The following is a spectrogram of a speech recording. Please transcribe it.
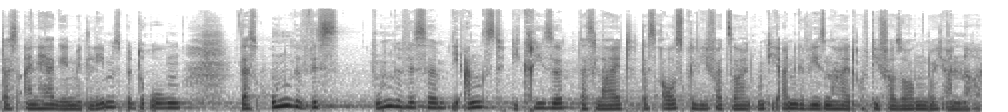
das Einhergehen mit Lebensbedrohung, das Ungewiss, Ungewisse, die Angst, die Krise, das Leid, das Ausgeliefertsein und die Angewiesenheit auf die Versorgung durch andere.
